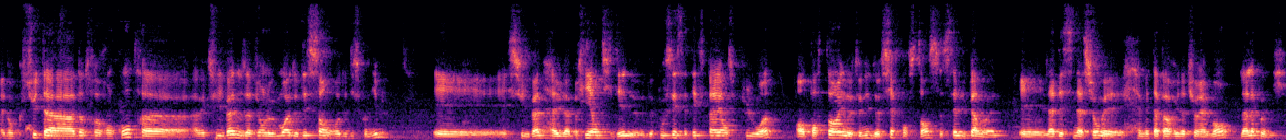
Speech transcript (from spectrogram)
et donc suite à notre rencontre euh, avec Sullivan, nous avions le mois de décembre de disponible. Et Sullivan a eu la brillante idée de pousser cette expérience plus loin en portant une tenue de circonstance, celle du Père Noël. Et la destination m'est apparue naturellement, la Laponie.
